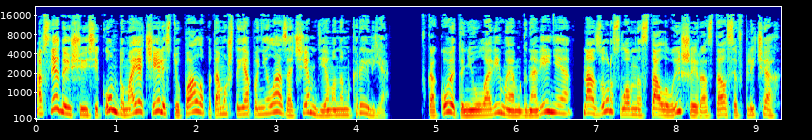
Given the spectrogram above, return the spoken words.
А в следующую секунду моя челюсть упала, потому что я поняла, зачем демонам крылья. В какое-то неуловимое мгновение Назур словно стал выше и раздался в плечах.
